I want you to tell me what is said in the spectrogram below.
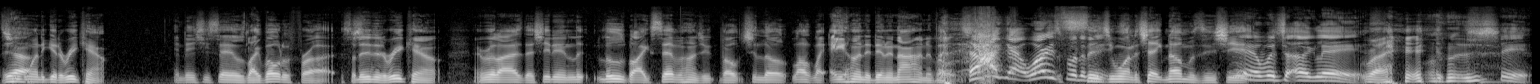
She Yeah. wanted to get a recount, and then she said it was like voter fraud. So they did a recount and realized that she didn't li- lose by like 700 votes. She lo- lost like 800 then 900 votes. I got worse for the Since bitch. you want to check numbers and shit. Yeah, with your ugly ass. Right. Shit.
